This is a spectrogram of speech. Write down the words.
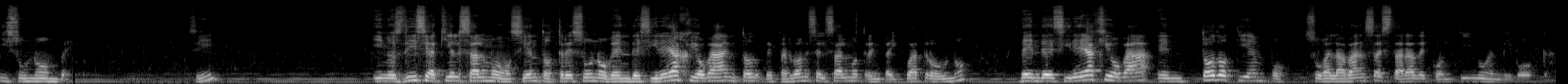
y su nombre. ¿Sí? Y nos dice aquí el Salmo 103.1, bendeciré a Jehová en todo, perdón, es el Salmo 34.1, bendeciré a Jehová en todo tiempo, su alabanza estará de continuo en mi boca.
